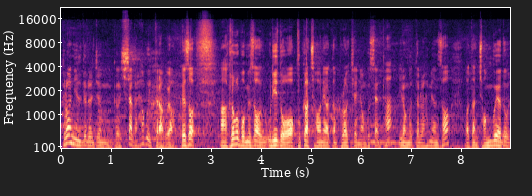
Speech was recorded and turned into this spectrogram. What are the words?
그런 일들을 좀 그 시작을 하고 있더라고요. 그래서 아, 그런 걸 보면서 우리도 국가 차원의 어떤 블록체인 연구센터 이런 것들을 하면서 어떤 정부에도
